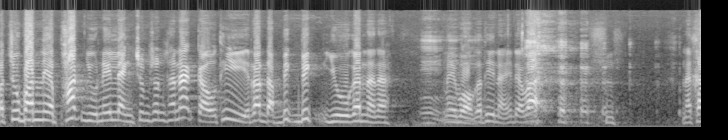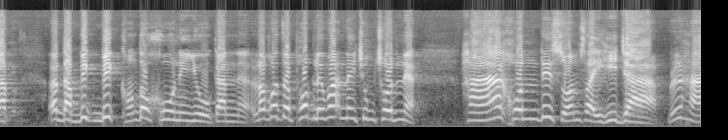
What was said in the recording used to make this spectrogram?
ปัจจุบันเนี่ยพักอยู่ในแหล่งชุมชนคณะเก่าที่ระดับบิ๊กบิ๊กอยู่กันนะนะอืม ไม่บอกกันที่ไหนแต่ว่า นะครับระดับบิ๊กบิ๊กของตัวครูนี่อยู่กันเนี่ยเราก็จะพบเลยว่าในชุมชนเนี่ย หาคนที่สวมใส่ฮิญาบ หรือหา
